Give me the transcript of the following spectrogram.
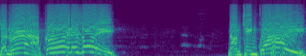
Trần Hoa, cơ hội đây rồi. Nam Trinh quá hay.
